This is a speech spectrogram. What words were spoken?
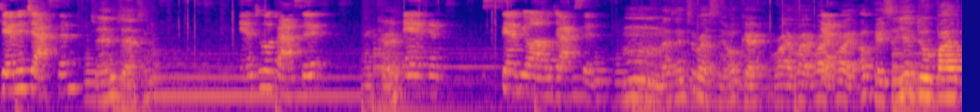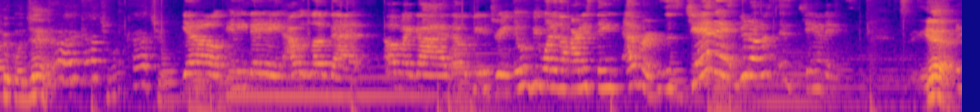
Janet Jackson. Janet Jackson. Angela Bassett. Okay. And Samuel L. Jackson. Hmm, that's interesting. Okay, right, right, right, yeah. right. Okay, so you do a biopic on Janet. All right, got you. I got you. Yo, any day, I would love that. Oh my God, that would be a dream. It would be one of the hardest things ever because it's Janet. You know, it's Janet. Yeah,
